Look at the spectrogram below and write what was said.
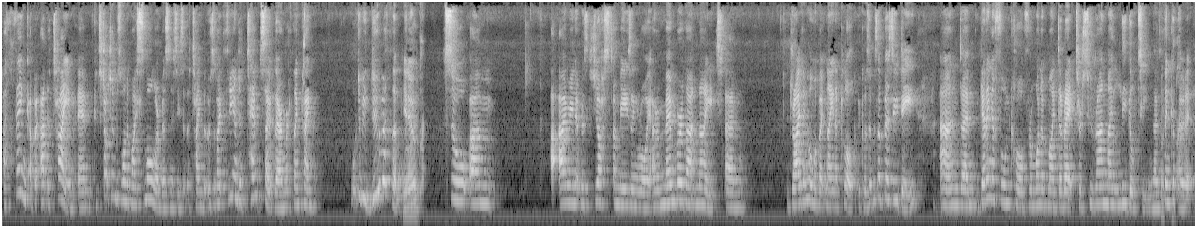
I think, about at the time, um, construction was one of my smaller businesses at the time, but there was about 300 temps out there, and we're thinking, what do we do with them? You right. know. So um, I mean, it was just amazing, Roy. I remember that night um, driving home about nine o'clock because it was a busy day and um, getting a phone call from one of my directors who ran my legal team. Now, think about it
